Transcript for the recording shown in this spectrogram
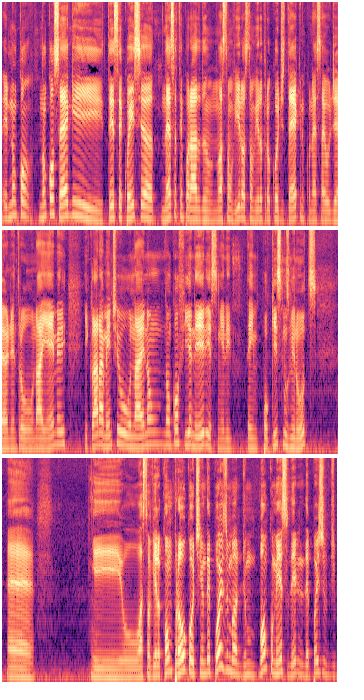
ele não, não consegue ter sequência nessa temporada no Aston Villa. O Aston Villa trocou de técnico, né? Saiu o Gerrard, entrou o Nay Emery. E claramente o Nay não, não confia nele. Assim, ele tem pouquíssimos minutos. É, e o Aston Villa comprou o Coutinho depois de, uma, de um bom começo dele, né, depois de, de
